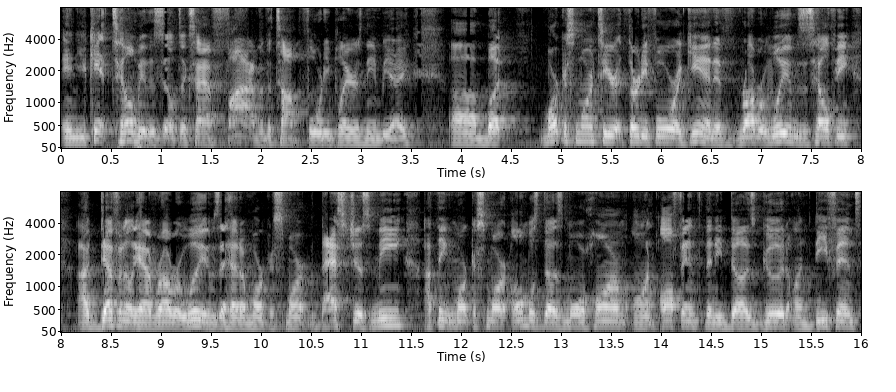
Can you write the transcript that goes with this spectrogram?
And you can't tell me the Celtics have five of the top 40 players in the NBA. Uh, but Marcus Smart's here at 34. Again, if Robert Williams is healthy, I definitely have Robert Williams ahead of Marcus Smart. But that's just me. I think Marcus Smart almost does more harm on offense than he does good on defense.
